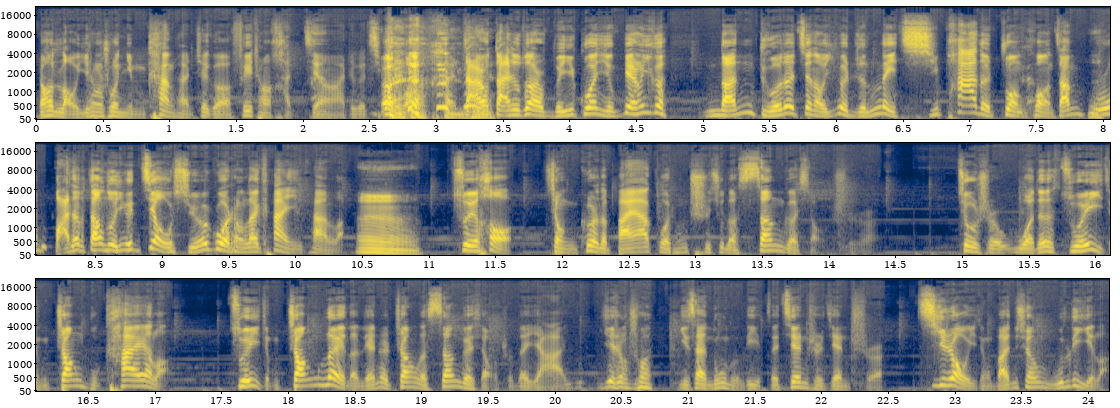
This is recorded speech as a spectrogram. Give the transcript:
然后老医生说：“你们看看这个非常罕见啊，这个情况。”很然后大家都在围观，已经变成一个难得的见到一个人类奇葩的状况。咱们不如把它当做一个教学过程来看一看了。嗯最后整个的拔牙过程持续了三个小时，就是我的嘴已经张不开了，嘴已经张累了，连着张了三个小时的牙。医医生说你再努努力，再坚持坚持，肌肉已经完全无力了。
